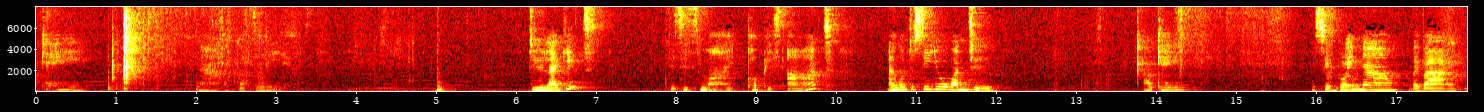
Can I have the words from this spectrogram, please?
Okay. Now Leaf. Do you like it? This is my puppy's art. I want to see your one too. Okay. It's going now. Bye bye.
